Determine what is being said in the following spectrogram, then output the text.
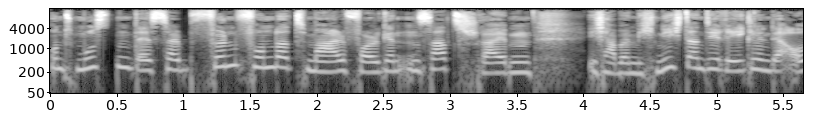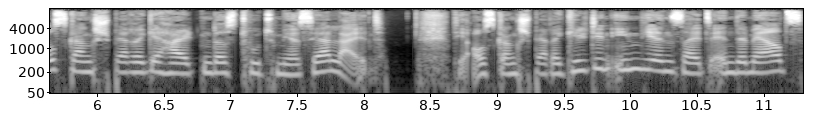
und mussten deshalb 500 Mal folgenden Satz schreiben. Ich habe mich nicht an die Regeln der Ausgangssperre gehalten, das tut mir sehr leid. Die Ausgangssperre gilt in Indien seit Ende März.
